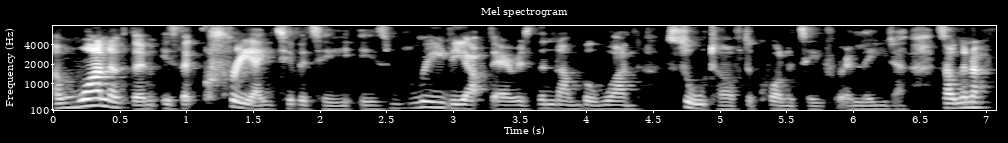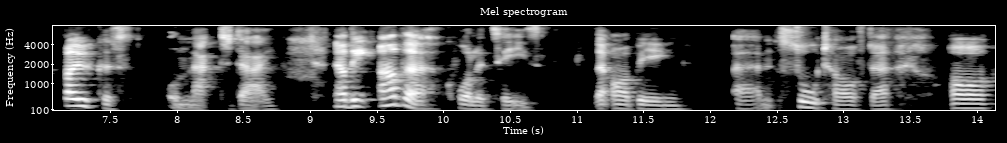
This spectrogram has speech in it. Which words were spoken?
And one of them is that creativity is really up there as the number one sought after quality for a leader. So I'm going to focus on that today. Now, the other qualities that are being um, sought after are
